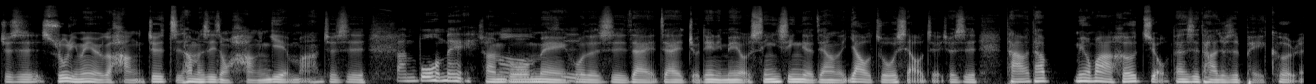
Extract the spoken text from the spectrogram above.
就是书里面有一个行，就是指他们是一种行业嘛，就是传播妹，传播妹，或者是在在酒店里面有星星的这样的药桌小姐，就是她她。没有办法喝酒，但是他就是陪客人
